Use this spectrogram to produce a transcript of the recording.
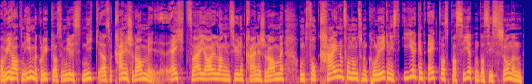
Aber wir hatten immer Glück. Also mir ist nicht, also keine Schramme. Echt zwei Jahre lang in Syrien keine Schramme. Und von keinem von unseren Kollegen ist irgendetwas passiert. Und das ist schon ein,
